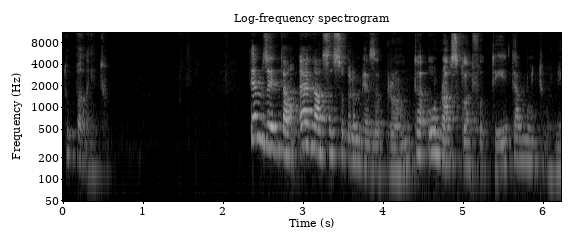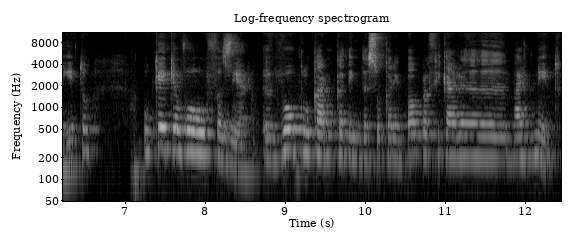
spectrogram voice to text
do palito. Temos então a nossa sobremesa pronta, o nosso clafoutis está muito bonito. O que é que eu vou fazer? Vou colocar um bocadinho de açúcar em pó para ficar uh, mais bonito.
